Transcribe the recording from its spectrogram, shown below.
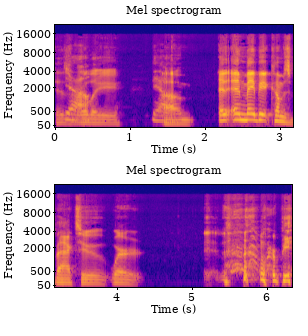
is Yeah. really Yeah. um and, and maybe it comes back to where where be,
